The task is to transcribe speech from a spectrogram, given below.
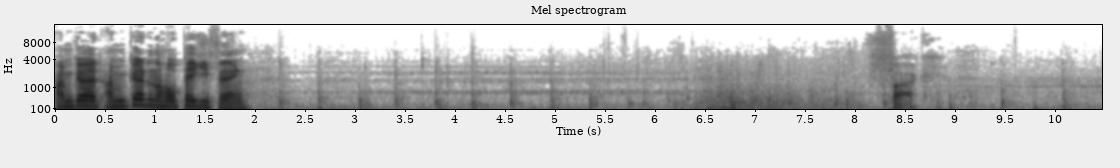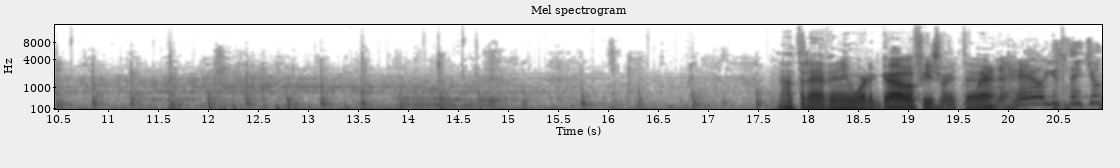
I'm good. I'm good in the whole piggy thing. Not that I have anywhere to go if he's right Where in there. the hell you think you're...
